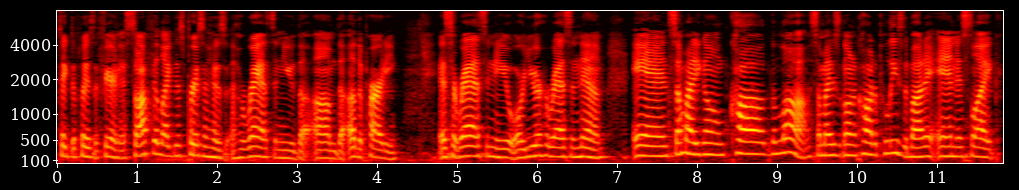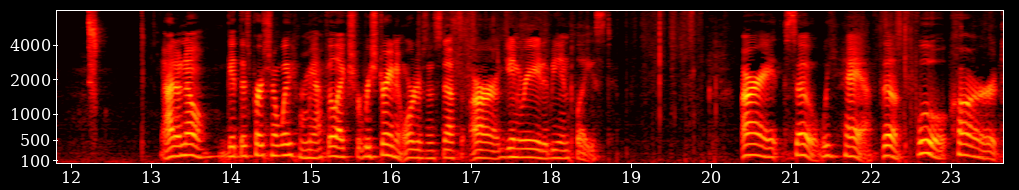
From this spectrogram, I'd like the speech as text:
take the place of fairness. So I feel like this person has harassing you, the um the other party is harassing you or you're harassing them and somebody gonna call the law. Somebody's gonna call the police about it and it's like I don't know. Get this person away from me. I feel like restraining orders and stuff are getting ready to be in place. Alright, so we have the Fool card.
